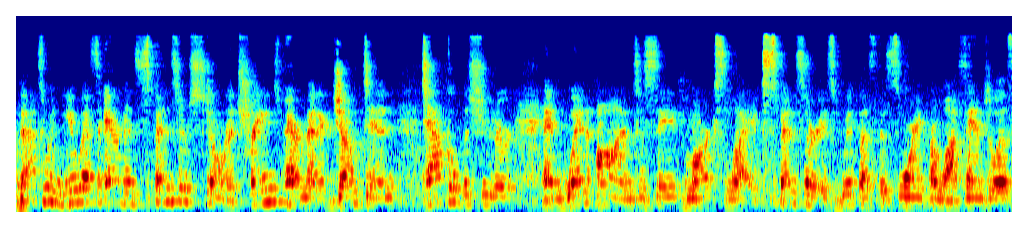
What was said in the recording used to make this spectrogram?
That's when U.S. Airman Spencer Stone, a trained paramedic, jumped in, tackled the shooter, and went on to save Mark's life. Spencer is with us this morning from Los Angeles,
